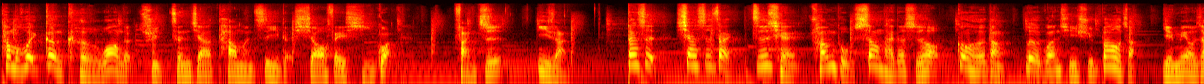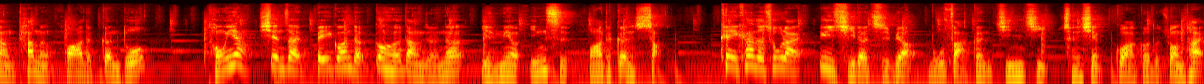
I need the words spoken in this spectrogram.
他们会更渴望的去增加他们自己的消费习惯，反之亦然。但是，像是在之前川普上台的时候，共和党乐观情绪暴涨，也没有让他们花的更多。同样，现在悲观的共和党人呢，也没有因此花的更少。可以看得出来，预期的指标无法跟经济呈现挂钩的状态。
